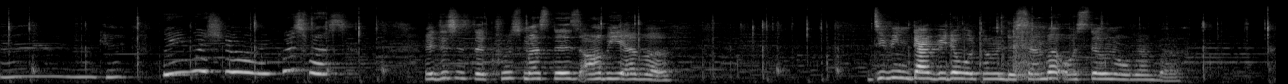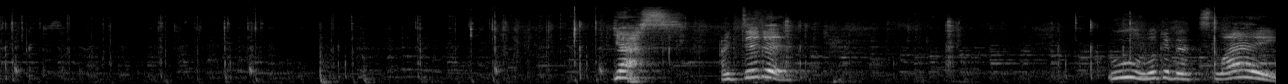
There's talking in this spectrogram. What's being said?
Mm, Okay. We wish you a Merry Christmas. Hey, this is the Christmas zombie ever. Do you think that video will come in December or still November? Yes, I did it. Look at that sleigh.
